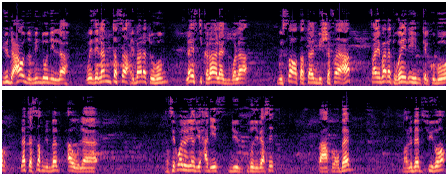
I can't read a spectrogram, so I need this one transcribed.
يدعون من دون الله وإذا لم تصح عبادتهم لا استقلالا ولا وساطة بالشفاعة فعبادة غيرهم كالكبور لا تصح من باب أولى Donc c'est quoi le lien du hadith, du, plutôt du verset Par rapport au bab, dans le bab suivant,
